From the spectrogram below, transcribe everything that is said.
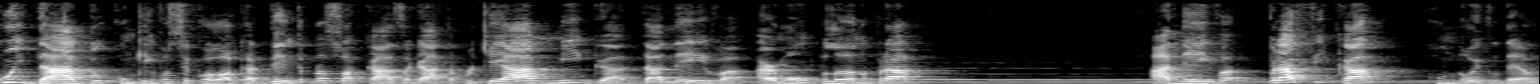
Cuidado com quem você coloca dentro da sua casa, gata, porque a amiga da Neiva armou um plano pra a Neiva pra ficar com o noivo dela.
